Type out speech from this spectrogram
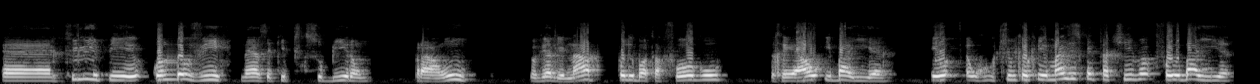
É, Felipe, quando eu vi né, as equipes que subiram para um, eu vi ali Napoli, Botafogo, Real e Bahia. Eu, o time que eu criei mais expectativa foi o Bahia.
